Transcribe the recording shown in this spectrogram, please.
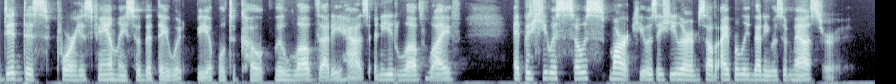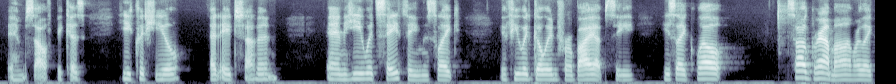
did this for his family so that they would be able to cope the love that he has and he loved life but he was so smart he was a healer himself i believe that he was a master himself because he could heal at age seven and he would say things like if he would go in for a biopsy, he's like, Well, saw grandma. And we're like,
